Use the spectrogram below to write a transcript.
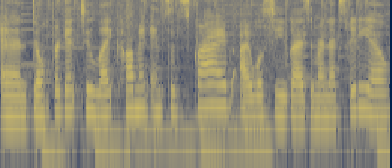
And don't forget to like, comment, and subscribe. I will see you guys in my next video.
